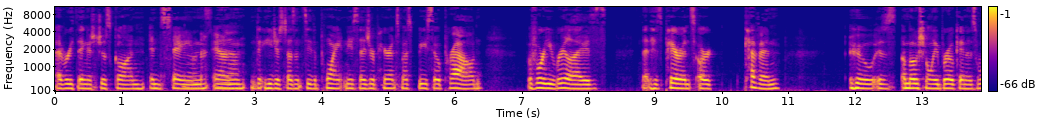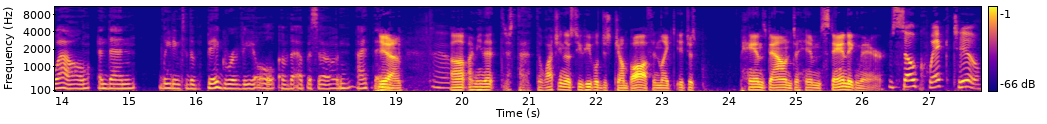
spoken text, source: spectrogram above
everything has just gone insane. And that he just doesn't see the point. And he says your parents must be so proud. Before you realize that his parents are Kevin who is emotionally broken as well and then leading to the big reveal of the episode i think. Yeah. Uh, I mean that just the, the watching those two people just jump off and like it just pans down to him standing there. It was so quick too.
